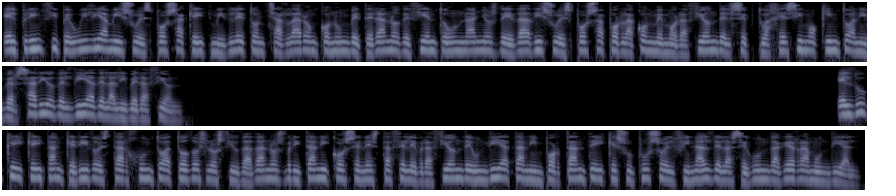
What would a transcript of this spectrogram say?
El príncipe William y su esposa Kate Middleton charlaron con un veterano de 101 años de edad y su esposa por la conmemoración del 75 aniversario del Día de la Liberación. El duque y Kate han querido estar junto a todos los ciudadanos británicos en esta celebración de un día tan importante y que supuso el final de la Segunda Guerra Mundial.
